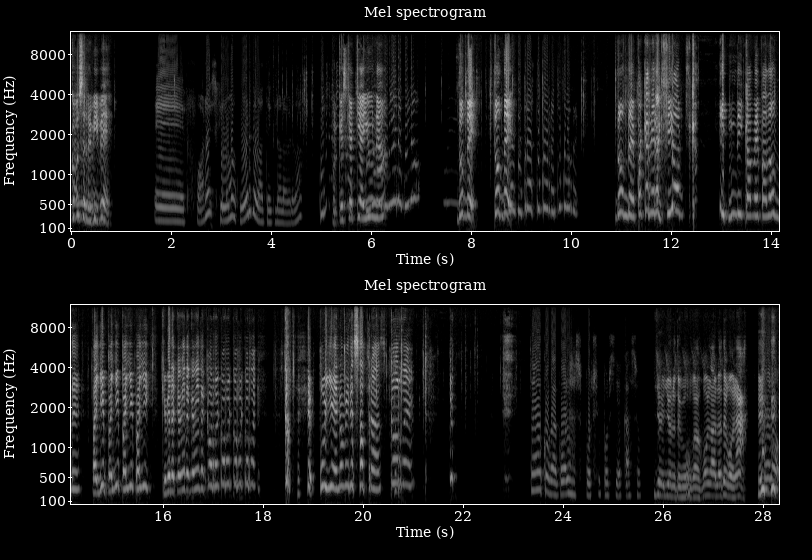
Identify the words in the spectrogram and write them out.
¿Cómo, se revive? Eh, ahora es que no me acuerdo la tecla, la verdad. Porque es que aquí hay una... ¿Dónde? ¿Dónde? Detrás, tú corre, tú corre. ¿Dónde? ¿Para qué dirección? Indícame para dónde. Para allí, para allí, para allí, para allí. Que viene, que viene, que viene. Corre, corre, corre, corre. Corre. Huye, no mires atrás. Corre. Tengo Coca-Colas por si, por si acaso. Yo, yo no tengo Coca-Cola, no tengo nada. Bueno,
